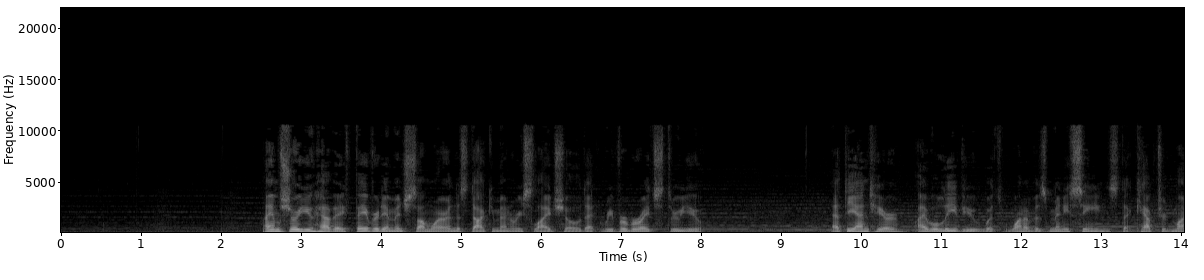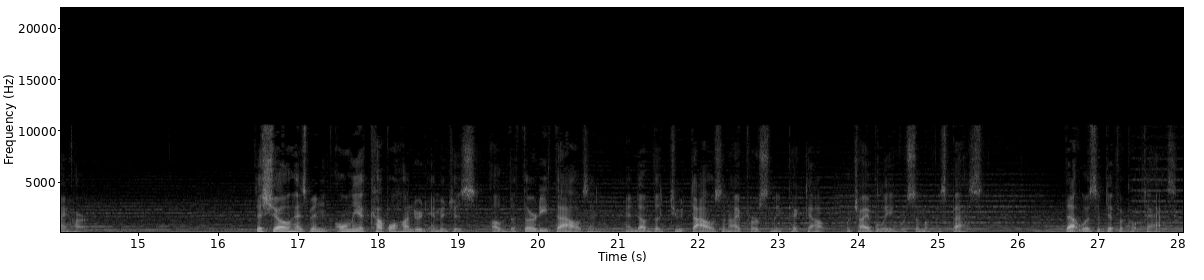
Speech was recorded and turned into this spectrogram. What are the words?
I am sure you have a favorite image somewhere in this documentary slideshow that reverberates through you. At the end here, I will leave you with one of his many scenes that captured my heart. This show has been only a couple hundred images of the 30,000 and of the 2,000 I personally picked out, which I believe were some of his best. That was a difficult task.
